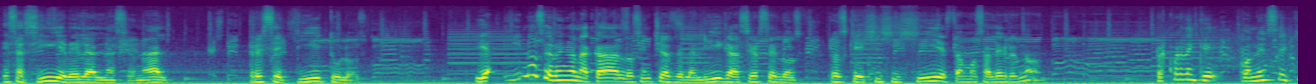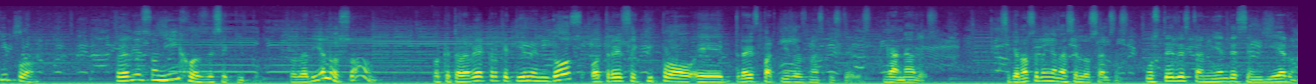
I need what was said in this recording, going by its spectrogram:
es así, vele al Nacional. 13 títulos. Y, no se vengan acá los hinchas de la liga a hacerse los, los que jijiji estamos alegres, no. Recuerden que con ese equipo todavía son hijos de ese equipo, todavía lo son. Porque todavía creo que tienen dos o tres equipos, eh, tres partidos más que ustedes, ganados. Así que no se vengan a hacer los salsas. Ustedes también descendieron,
